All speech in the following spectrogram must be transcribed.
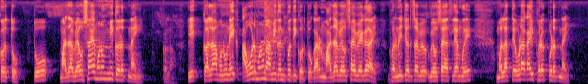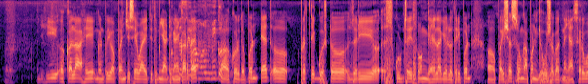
करतो. तो माझा व्यवसाय म्हणून मी करत नाही. कला. एक कला म्हणून एक आवड म्हणून आम्ही गणपती करतो. कारण माझा व्यवसाय वेगळा आहे. फर्निचरचा व्यव व्यवसाय असल्यामुळे मला तेवढा काही फरक पडत नाही. म्हणजे ही कला आहे. गणपती बाप्पांची सेवा आहे ती तुम्ही या ठिकाणी करताय. म्हणून मी करतो. पण त्यात प्रत्येक गोष्ट जरी कुठचंही सोंग घ्यायला गेलो तरी पण पैशाच पैशाचं सोंग आपण घेऊ शकत नाही. ह्या सर्व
